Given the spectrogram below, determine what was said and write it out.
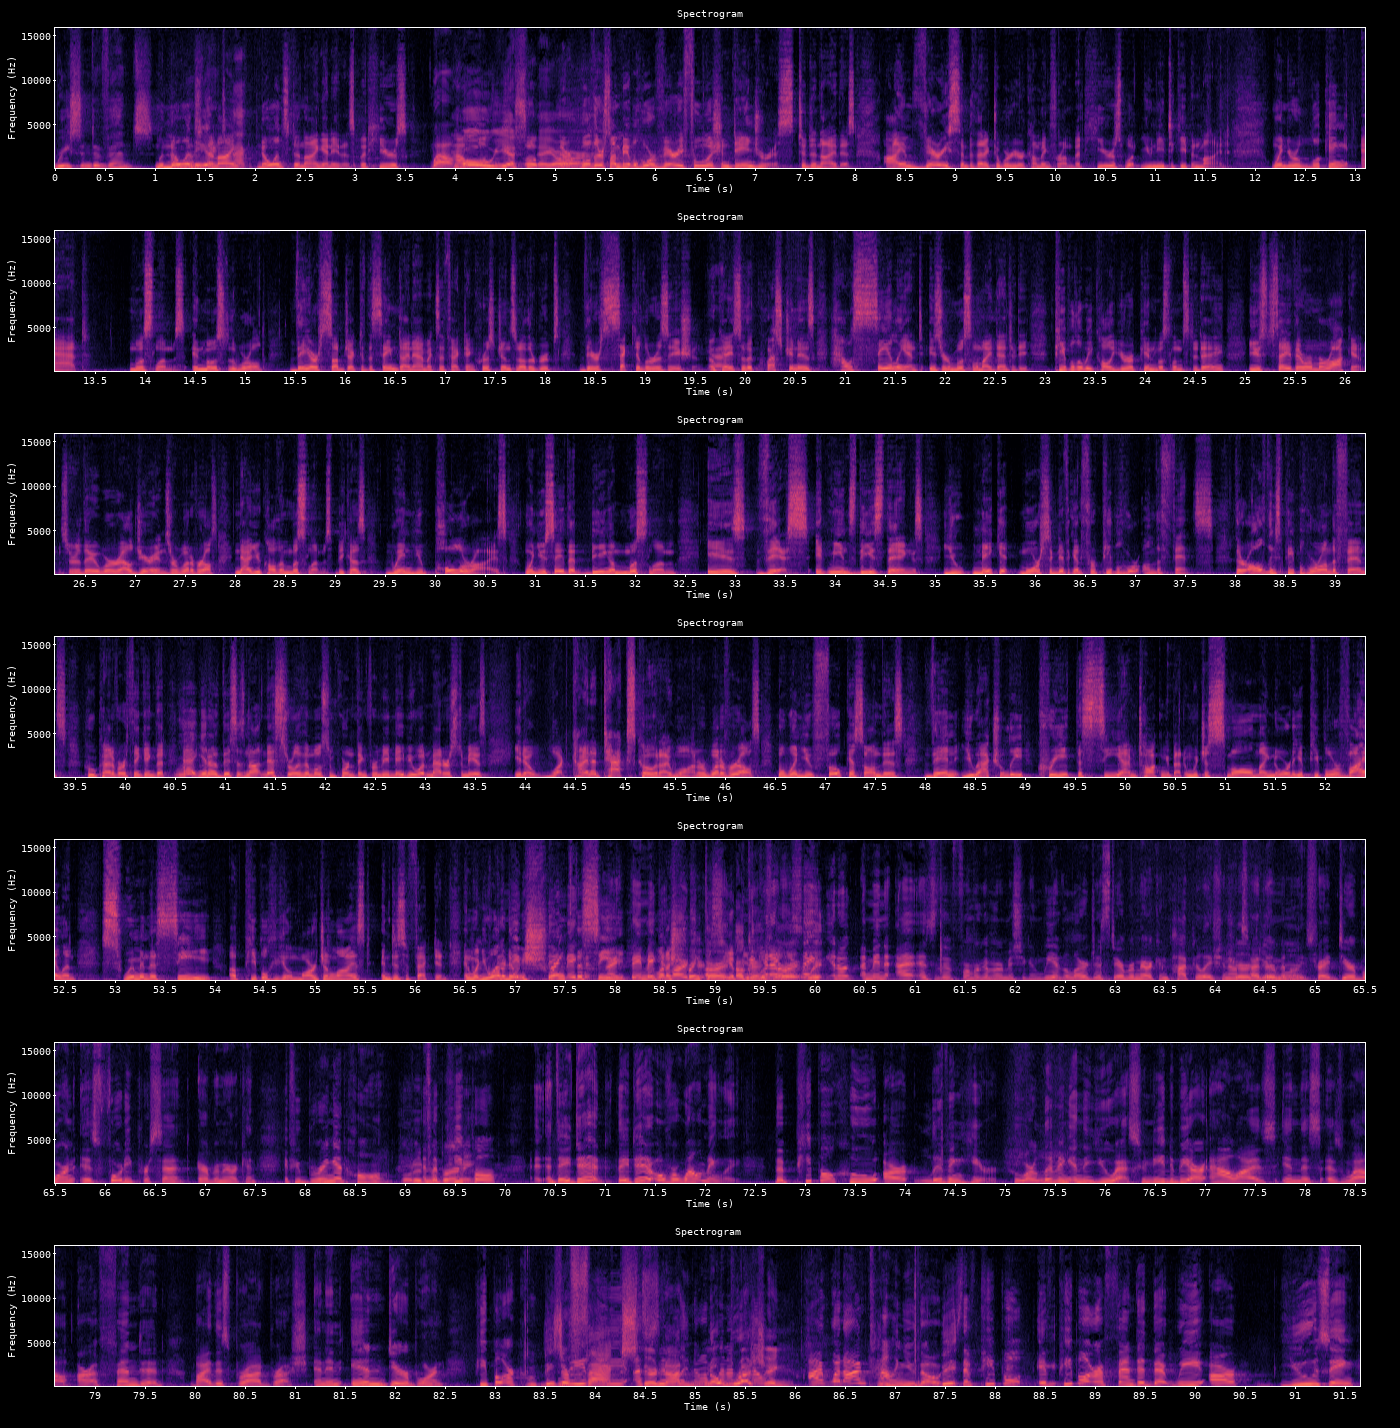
recent events. Well, no How one's denying attack- no one's denying any of this, but here's Well- how, Oh, yes, oh, they there- are. well, there's some people who are very foolish and dangerous to deny this. I am very sympathetic to where you're coming from, but here's what you need to keep in mind. When you're looking at Muslims in most of the world, they are subject to the same dynamics affecting Christians and other groups. Their secularization. Okay, so the question is, how salient is your Muslim identity? People that we call European Muslims today used to say they were Moroccans or they were Algerians or whatever else. Now you call them Muslims because when you polarize, when you say that being a Muslim is this, it means these things, you make it more significant for people who are on the fence. There are all these people who are on the fence who kind of are thinking that, eh, you know, this is not necessarily the most important thing for me. Maybe what matters to me is, you know, what kind of tax code I want or whatever else. But when you focus on this, then you actually create the sea I'm talking about, in which a small minority of people who are violent swim in the sea of people who feel marginalized and disaffected. And what you want to do make- is shrink they make the it- sea. right, they you make want it to shrink the larger. sea of All right, people okay, who Can I just all say, wait. you know, I mean, I, as the former governor of Michigan, we have the largest Arab American population Sure, outside of the Middle East, right? Dearborn is 40% Arab American. If you bring it home, Voted and for the Bernie. people, and they did, they did overwhelmingly. The people who are living here, who are living in the U.S., who need to be our allies in this as well, are offended by this broad brush. And in, in Dearborn, people are completely These are facts. They're not- no I'm brushing. telling- I, what I'm telling you, though, The- is that people, if people are offended that we are using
